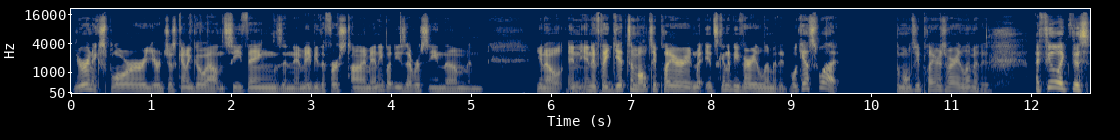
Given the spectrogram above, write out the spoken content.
you're an explorer, you're just going to go out and see things, and it may be the first time anybody's ever seen them. And, you know, and, and if they get to multiplayer, it's going to be very limited. Well, guess what? the multiplayer is very limited. I feel like this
